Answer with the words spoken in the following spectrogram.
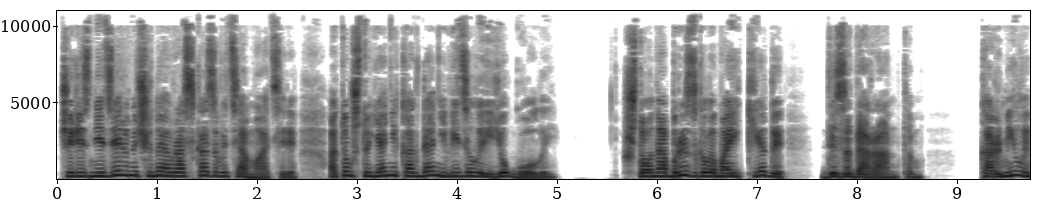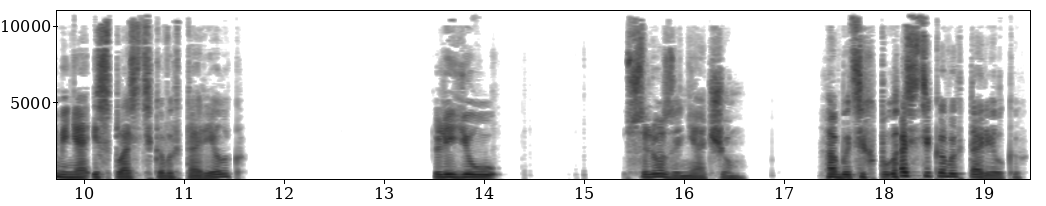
Через неделю начинаю рассказывать о матери, о том, что я никогда не видела ее голой, что она брызгала мои кеды дезодорантом, кормила меня из пластиковых тарелок. Лью слезы ни о чем. Об этих пластиковых тарелках,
